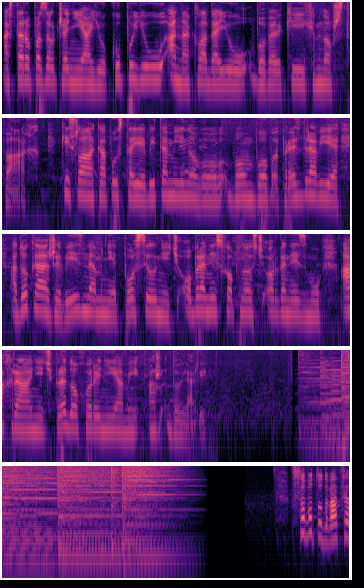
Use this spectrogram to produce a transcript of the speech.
a staropazovčania ju kupujú a nakladajú vo veľkých množstvách. Kyslá kapusta je vitamínovou bombou pre zdravie a dokáže významne posilniť obrany schopnosť organizmu a chrániť pred ochoreniami až do jary. Sobotu 24.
